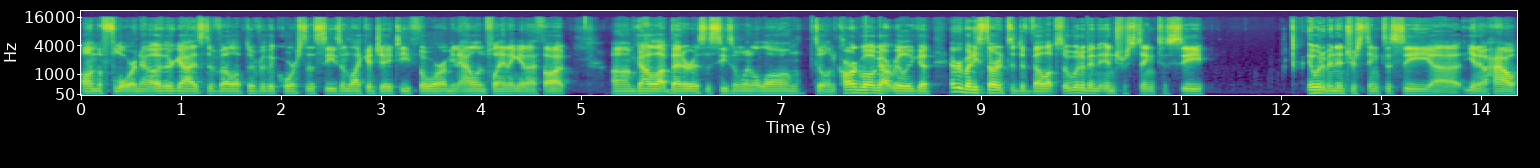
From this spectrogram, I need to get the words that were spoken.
on the floor. Now, other guys developed over the course of the season, like a JT Thor. I mean, Allen Flanigan, I thought um, got a lot better as the season went along. Dylan Cardwell got really good. Everybody started to develop, so it would have been interesting to see. It would have been interesting to see, uh, you know, how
